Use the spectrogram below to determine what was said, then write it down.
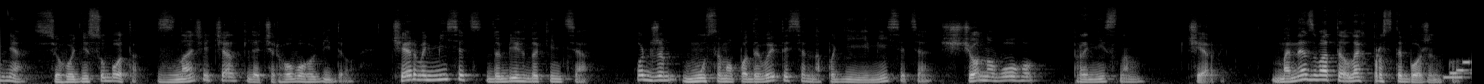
дня! Сьогодні субота, значить час для чергового відео. Червень місяць добіг до кінця. Отже, мусимо подивитися на події місяця, що нового приніс нам червень. Мене звати Олег Простебоженко.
